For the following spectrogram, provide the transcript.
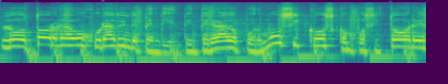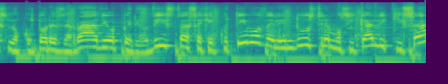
lo otorga un jurado independiente, integrado por músicos, compositores, locutores de radio, periodistas, ejecutivos de la industria musical y quizá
